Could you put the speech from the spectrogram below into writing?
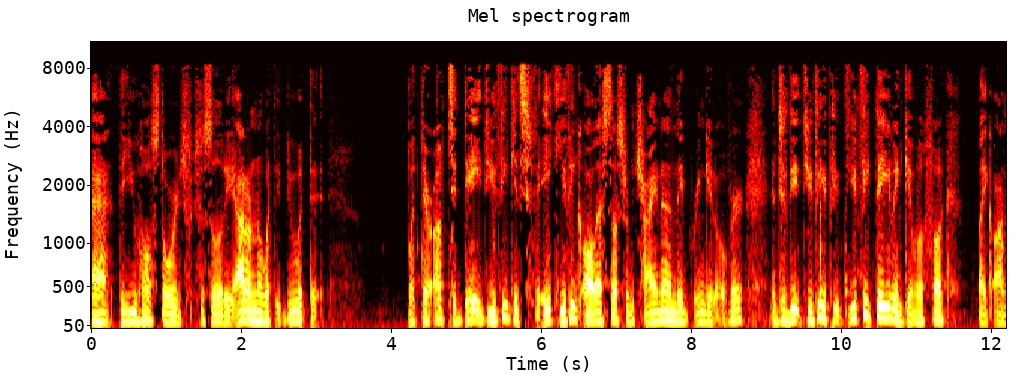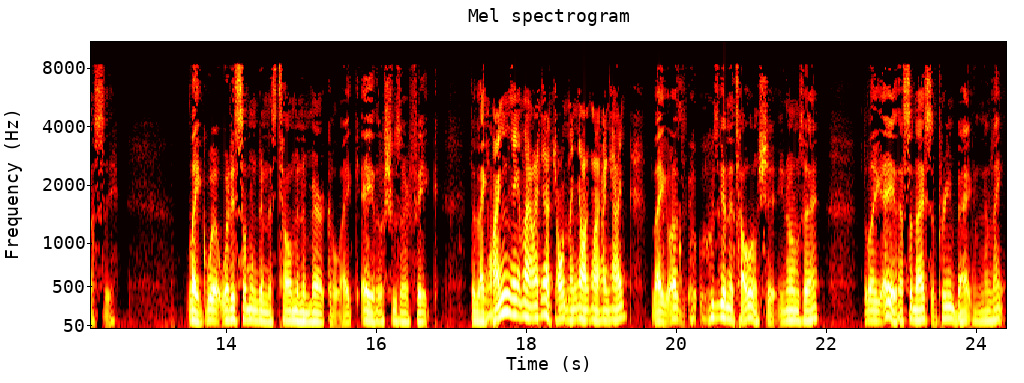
at the U-Haul storage facility. I don't know what they do with it, but they're up to date. Do you think it's fake? You think all that stuff's from China and they bring it over? And do, they, do you think do you think they even give a fuck? Like honestly, like what what is someone gonna tell them in America? Like, hey, those shoes are fake. They're like, like who's gonna tell them shit? You know what I'm saying? But like, hey, that's a nice Supreme bag, and they're like,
